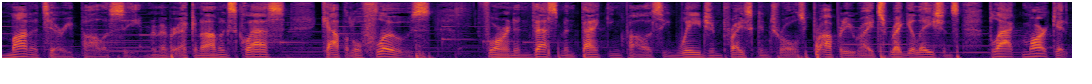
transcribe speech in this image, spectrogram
monetary policy. Remember economics class? Capital flows, foreign investment, banking policy, wage and price controls, property rights, regulations, black market.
